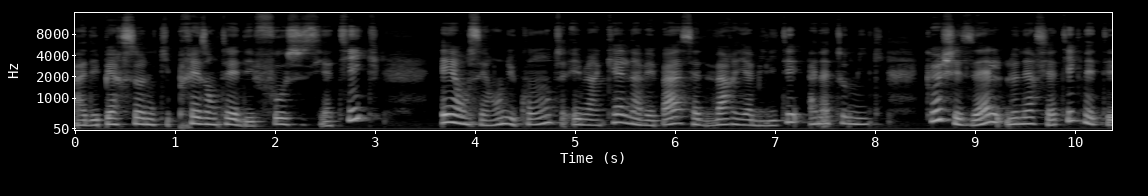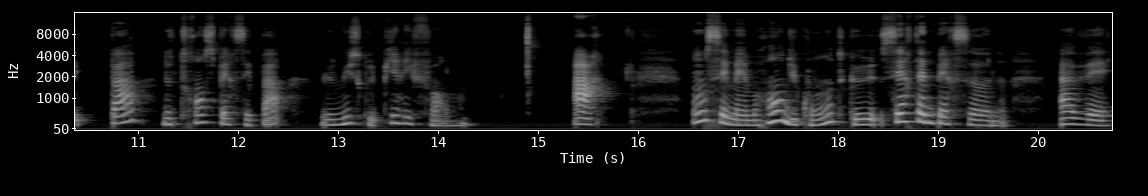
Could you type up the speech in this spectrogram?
à des personnes qui présentaient des fausses sciatiques et on s'est rendu compte eh qu'elles n'avaient pas cette variabilité anatomique, que chez elles, le nerf sciatique n'était pas, ne transperçait pas le muscle piriforme. Ah On s'est même rendu compte que certaines personnes avait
